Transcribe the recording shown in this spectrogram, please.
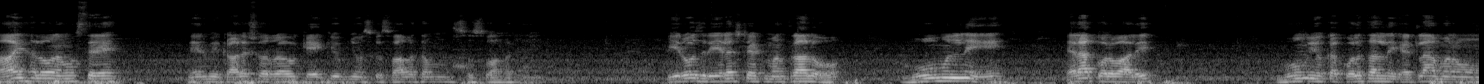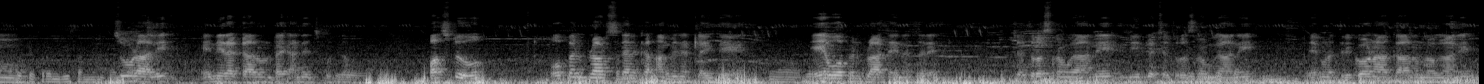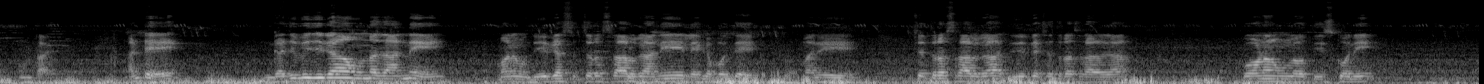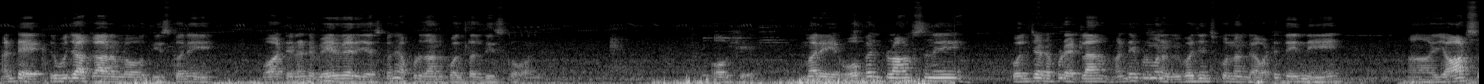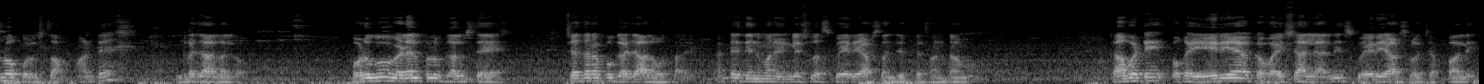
Hi hello నమస్తే. నేను మీ కాళేశ్వరరావు కేక్యూబ్ న్యూస్కు స్వాగతం సుస్వాగతం. ఈరోజు రియల్ ఎస్టేట్ మంత్రాలు భూముల్ని ఎలా కొలవాలి? భూమి యొక్క కొలతల్ని ఎట్లా మనం చూడాలి? ఎన్ని రకాలు ఉంటాయి అనేది చూద్దాం. ఫస్ట్ ఓపెన్ ప్లాట్స్ కనుక అమ్మినట్లయితే ఏ ఓపెన్ ప్లాట్ అయినా సరే చతురస్రం కానీ దీర్ఘ చతురస్రం కానీ లేకుండా త్రికోణాకారంలో కానీ ఉంటాయి. అంటే గజిబిజిగా ఉన్నదాన్ని మనం దీర్ఘ చతురస్రాలు కానీ లేకపోతే మరి చతురస్రాలుగా దీర్ఘ చతురస్రాలుగా కోణంలో తీసుకొని అంటే త్రిభుజాకారంలో తీసుకొని వాటిని అంటే వేరువేరు చేసుకొని అప్పుడు దాని కొలతలు తీసుకోవాలి. ఓకే. మరి ఓపెన్ ప్లాట్స్ని కొలిచేటప్పుడు ఎట్లా? అంటే ఇప్పుడు మనం విభజించుకున్నాం కాబట్టి దీన్ని యార్డ్స్లో కొలుస్తాం. అంటే గజాలలో పొడుగు వెడల్పులు కలిస్తే చదరపు గజాలు అవుతాయి. అంటే దీన్ని మనం ఇంగ్లీష్లో స్క్వేర్ యార్డ్స్ అని చెప్పేసి అంటాము. కాబట్టి ఒక ఏరియా యొక్క వైశాల్యాన్ని స్క్వేర్ యార్డ్స్లో చెప్పాలి.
